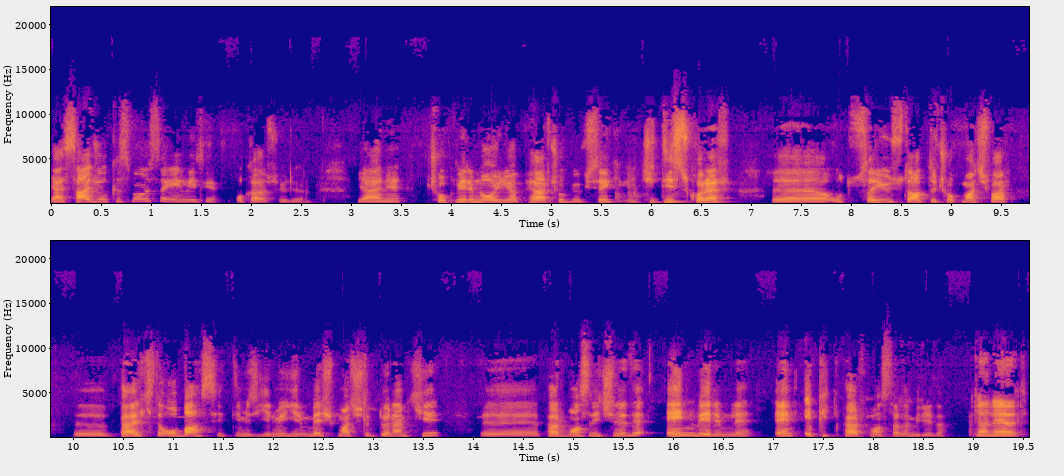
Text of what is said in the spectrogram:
yani sadece o kısmı alırsak MVP. O kadar söylüyorum. Yani çok verimli oynuyor. PR çok yüksek. Ciddi skorer. E, 30 sayı üstü attığı çok maç var. E, belki de o bahsettiğimiz 20-25 maçlık dönemki e, performansları içinde de en verimli, en epik performanslardan biriydi. Yani evet.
